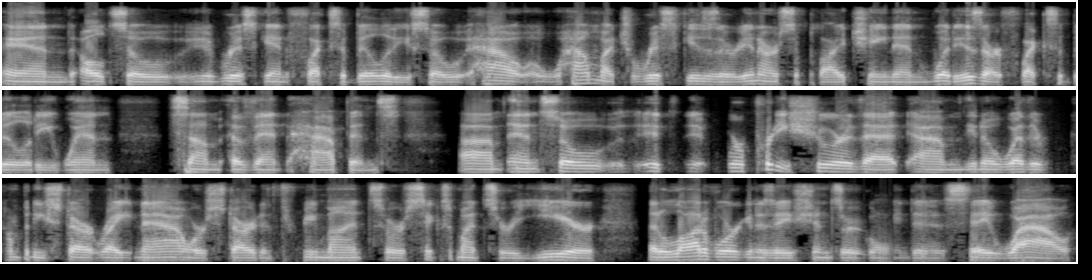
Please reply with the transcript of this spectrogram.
and also risk and flexibility. So how how much risk is there in our supply chain and what is our flexibility when some event happens? Um, and so it, it, we're pretty sure that um, you know whether companies start right now or start in three months or six months or a year, that a lot of organizations are going to say, "Wow,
